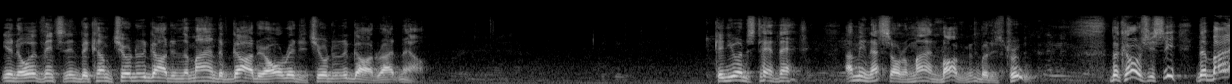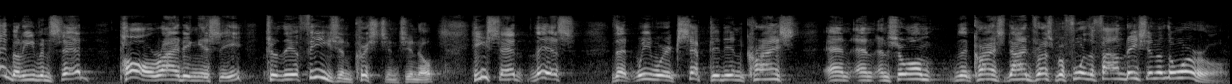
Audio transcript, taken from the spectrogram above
you know, eventually become children of God. In the mind of God, they're already children of God right now. Can you understand that? I mean, that's sort of mind boggling, but it's true. Because, you see, the Bible even said, Paul writing, you see, to the Ephesian Christians, you know, he said this that we were accepted in Christ and, and, and so on, that Christ died for us before the foundation of the world.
